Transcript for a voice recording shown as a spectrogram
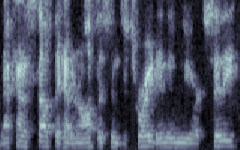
that kind of stuff. They had an office in Detroit and in New York City.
